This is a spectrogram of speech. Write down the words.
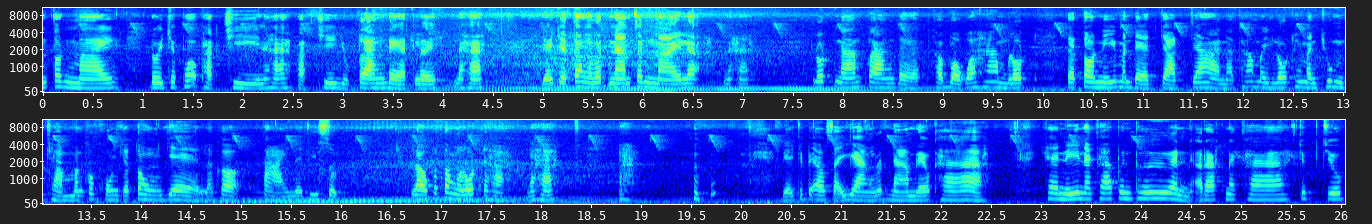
ำต้นไม้ โดยเฉพาะผักชีนะคะ ผักชีอยู่กลางแดดเลยนะคะ เดี๋ยวจะต้องลดน้ำต้นไม้ล้วนะคะลดน้ำกลางแดดเขาบอกว่าห้ามลด แต่ตอนนี้มันแดดจัดจ้านะ ถ้าไม่ลดให้มันชุ่มฉ่ำมันก็คงจะต้องแย่แล้วก็ตายในที่สุด เราก็ต้องลดนะคะนะคะ เดี๋ยวจะไปเอาสายยางรดน้ำแล้วค่ะ แค่นี้นะคะเพื่อนๆ รักนะคะ จุ๊บจุ๊บ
